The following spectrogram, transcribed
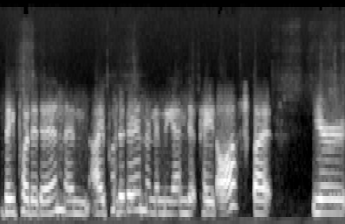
they put it in and I put it in, and in the end, it paid off. But you're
